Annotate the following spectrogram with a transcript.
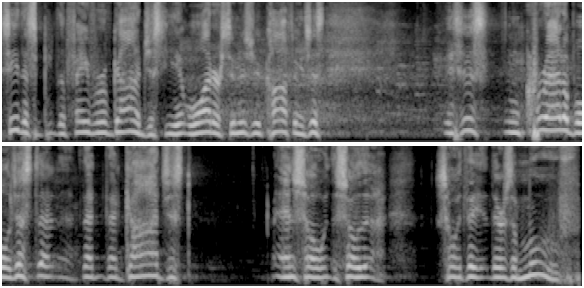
See, that's the favor of God. Just you get water as soon as you're coughing. It's just, it's just incredible. Just that, that, that God just, and so, so, so the, there's a move.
